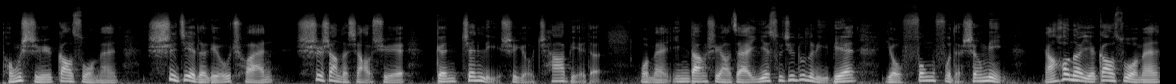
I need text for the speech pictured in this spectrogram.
同时告诉我们，世界的流传、世上的小学跟真理是有差别的。我们应当是要在耶稣基督的里边有丰富的生命。然后呢，也告诉我们，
